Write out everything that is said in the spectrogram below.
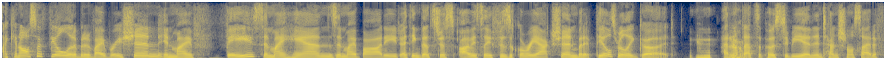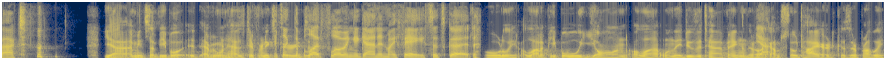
I can also feel a little bit of vibration in my face in my hands in my body. I think that's just obviously a physical reaction, but it feels really good. Mm, I don't yeah. know if that's supposed to be an intentional side effect. Yeah, I mean, some people, it, everyone has different experiences. It's like the blood flowing again in my face. It's good. Totally. A lot of people will yawn a lot when they do the tapping, and they're yeah. like, I'm so tired because they're probably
